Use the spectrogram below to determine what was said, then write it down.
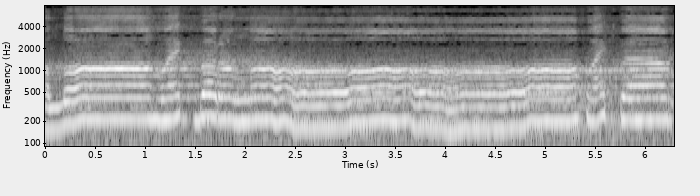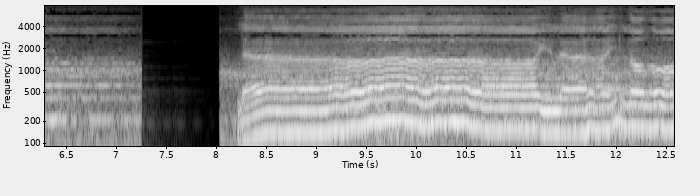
Allahu akbar Allahu akbar. La ilaha illa Allah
